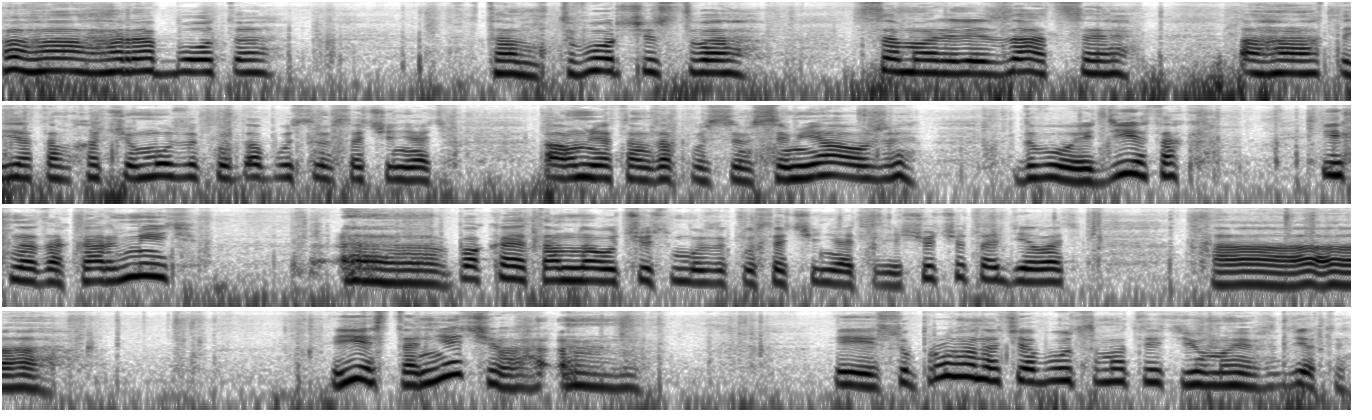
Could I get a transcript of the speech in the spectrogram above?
Ага, работа, там творчество, самореализация. Ага, я там хочу музыку, допустим, сочинять. А у меня там, допустим, семья уже, двое деток. Их надо кормить. Пока я там научусь музыку сочинять или еще что-то делать. А, есть-то нечего. И супруга на тебя будет смотреть, ё-моё, где ты?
